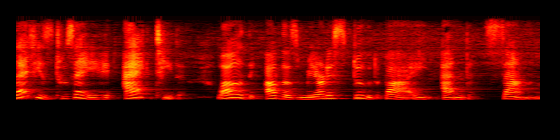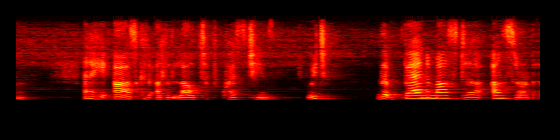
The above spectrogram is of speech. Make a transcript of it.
That is to say, he acted while the others merely stood by and sang. And he asked a lot of questions, which the bandmaster answered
